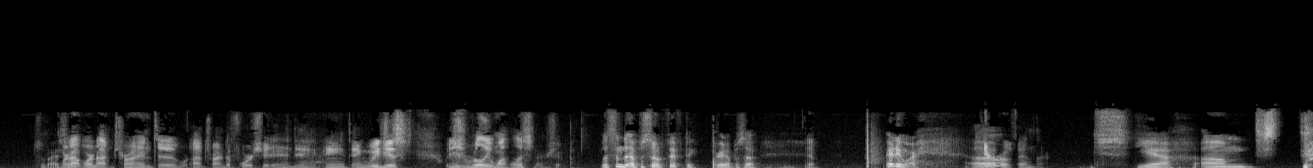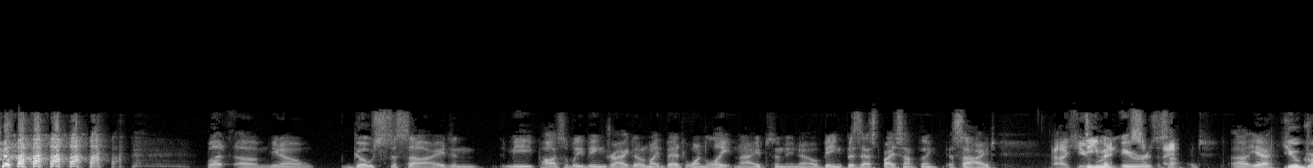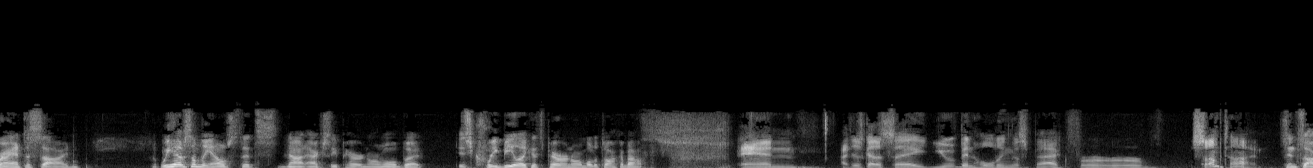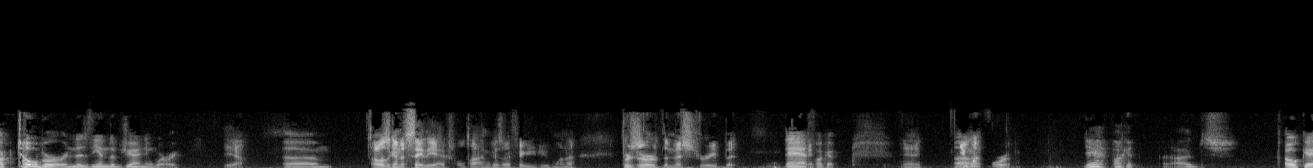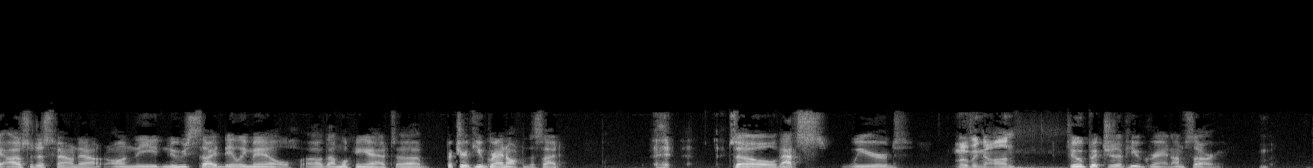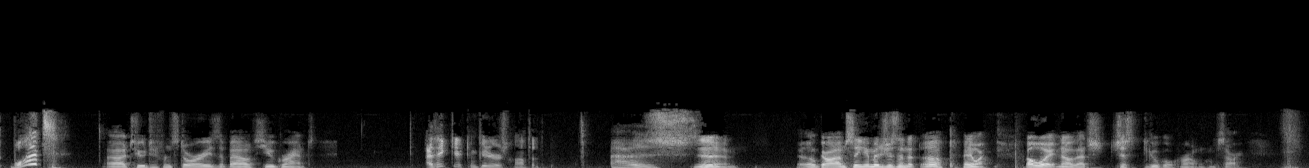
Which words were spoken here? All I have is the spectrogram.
That's what I We're not we're not trying to we're not trying to force you to anything. anything. We just we just really want listenership. Listen to episode fifty. Great episode. Yep. Anyway. Uh, Heroes in there. Yeah. Um. but um, you know, ghosts aside, and me possibly being dragged out of my bed one late night, and you know, being possessed by something aside, Uh, demon Grant mirrors aside. aside, uh, yeah, Hugh Grant aside, we have something else that's not actually paranormal, but is creepy like it's paranormal to talk about. And I just gotta say, you've been holding this back for some time. Since October, and it is the end of January. Yeah. Um, I was gonna say the actual time because I figured you'd want to preserve the mystery, but eh, fuck it. yeah, you Uh, went for it. Yeah, fuck it. Uh, sh- okay, I also just found out on the news site Daily Mail uh, that I'm looking at, uh, picture of Hugh Grant off to the side. So that's weird. Moving on. Two pictures of Hugh Grant. I'm sorry. What? Uh, two different stories about Hugh Grant. I think your computer is haunted. Uh, oh god, I'm seeing images in it. Oh, anyway. Oh wait, no, that's just Google Chrome. I'm sorry.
